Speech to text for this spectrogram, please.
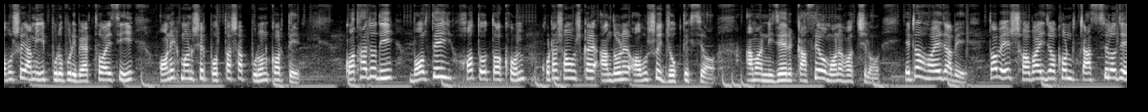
অবশ্যই আমি পুরোপুরি ব্যর্থ হয়েছি অনেক মানুষের প্রত্যাশা পূরণ করতে। কথা যদি বলতেই হতো তখন কোটা সংস্কারের আন্দোলনের অবশ্যই যৌক্তিক ছিল। আমার নিজের কাছেও মনে হচ্ছিল। এটা হয়ে যাবে। তবে সবাই যখন চাচ্ছিল যে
